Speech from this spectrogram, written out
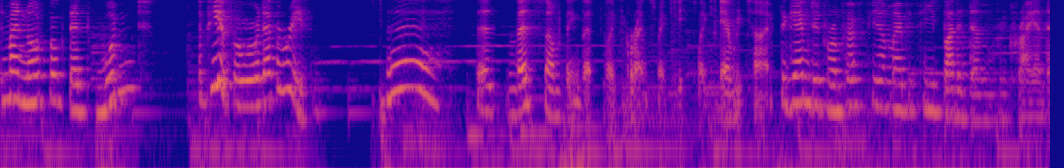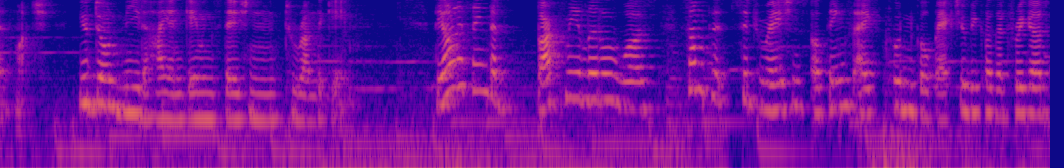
in my notebook that wouldn't appear for whatever reason. Eh, that that's something that like grinds my gears like every time. The game did run perfectly on my PC, but it doesn't require that much. You don't need a high-end gaming station to run the game. The only thing that bugged me a little was some situations or things I couldn't go back to because I triggered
